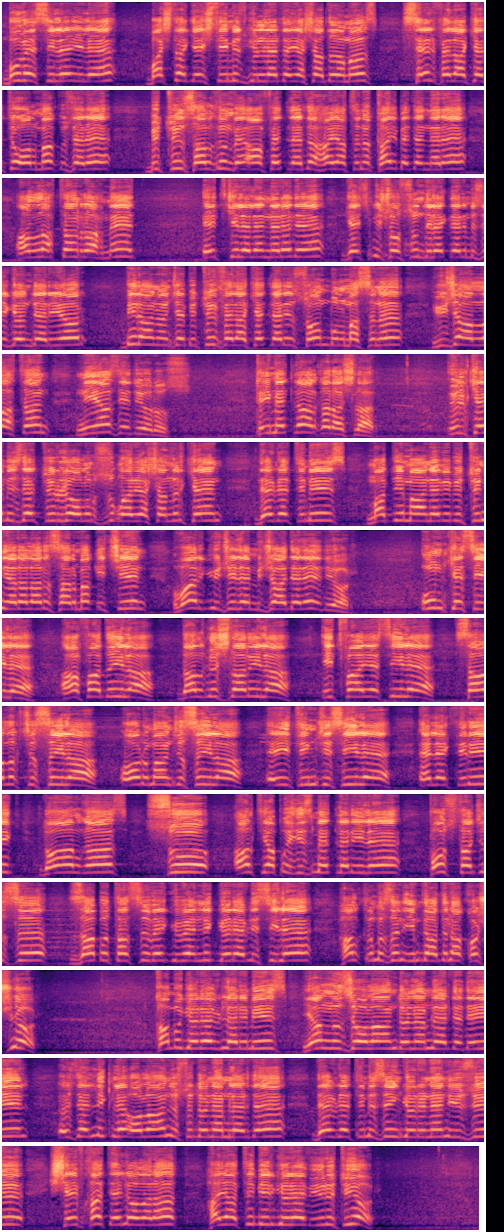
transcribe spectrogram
Bu vesileyle başta geçtiğimiz günlerde yaşadığımız sel felaketi olmak üzere bütün salgın ve afetlerde hayatını kaybedenlere Allah'tan rahmet, etkilenenlere de geçmiş olsun dileklerimizi gönderiyor. Bir an önce bütün felaketlerin son bulmasını Yüce Allah'tan niyaz ediyoruz. Kıymetli arkadaşlar, ülkemizde türlü olumsuzluklar yaşanırken devletimiz maddi manevi bütün yaraları sarmak için var gücüyle mücadele ediyor. UMKES'iyle, AFAD'ıyla, dalgıçlarıyla, itfaiyesiyle, sağlıkçısıyla, ormancısıyla, eğitimcisiyle, elektrik, doğalgaz, su, altyapı hizmetleriyle, postacısı, zabıtası ve güvenlik görevlisiyle halkımızın imdadına koşuyor. Kamu görevlilerimiz yalnızca olağan dönemlerde değil, özellikle olağanüstü dönemlerde devletimizin görünen yüzü şefkat eli olarak hayatı bir görev yürütüyor.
